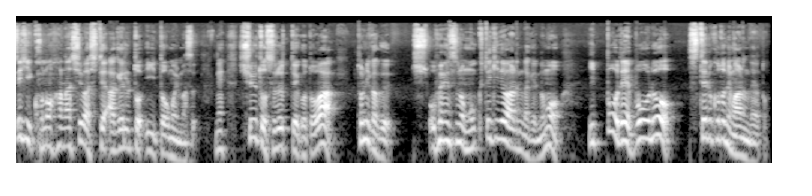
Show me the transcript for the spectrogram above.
ぜひこの話はしてあげるといいと思います。ね、シュートするっていうことは、とにかくオフェンスの目的ではあるんだけれども、一方でボールを捨てることにもあるんだよと。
